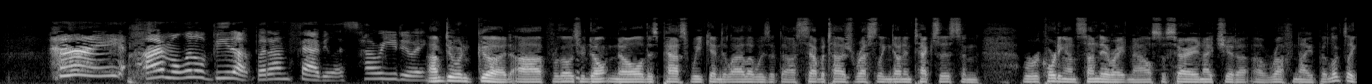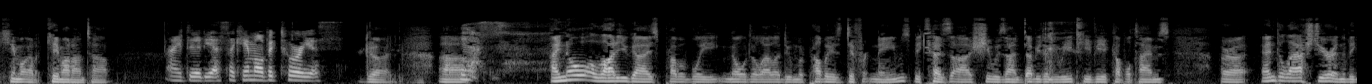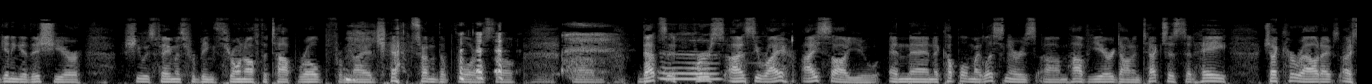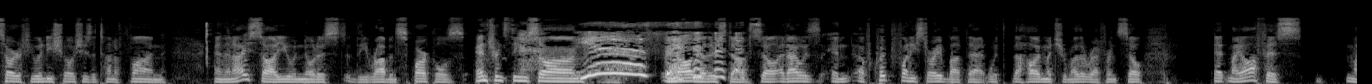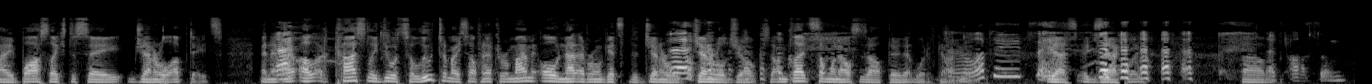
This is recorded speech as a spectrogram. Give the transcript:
Hi, I'm a little beat up, but I'm fabulous. How are you doing? I'm doing good. Uh, for those who don't know, this past weekend, Delilah was at uh, Sabotage Wrestling down in Texas, and we're recording on Sunday right now. So Saturday night she had a, a rough night, but it looked like you came out came out on top. I did, yes. I came out victorious. Good. Uh, yes. I know a lot of you guys probably know Delilah Doom, but probably has different names because uh, she was on WWE TV a couple times. Uh, end of last year and the beginning of this year, she was famous for being thrown off the top rope from Nia Jax onto the floor. So um, that's at first, honestly, where I, I saw you. And then a couple of my listeners, um, Javier down in Texas, said, "Hey, check her out. I, I saw her at a few indie shows. She's a ton of fun." And then I saw you and noticed the Robin Sparkles entrance theme song Yes! and all the other stuff. So, and I was, and a quick funny story about that with the How I Met Your Mother reference. So, at my office, my boss likes to say general updates. And I, I'll constantly do a salute to myself and have to remind me, oh, not everyone gets the general general joke. So I'm glad someone else is out there that would have gotten General it. updates. Yes, exactly. That's awesome.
